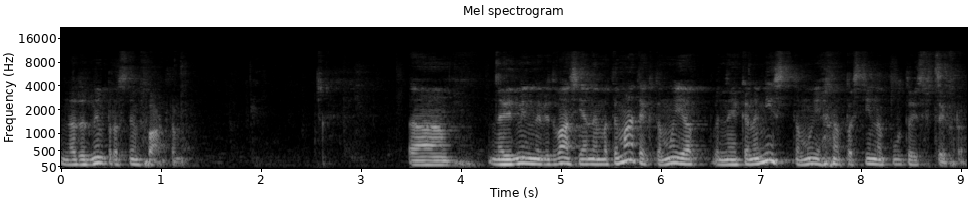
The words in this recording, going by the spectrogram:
над одним простим фактом. Е, на відміну від вас, я не математик, тому я не економіст, тому я постійно плутаюсь в цифрах.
